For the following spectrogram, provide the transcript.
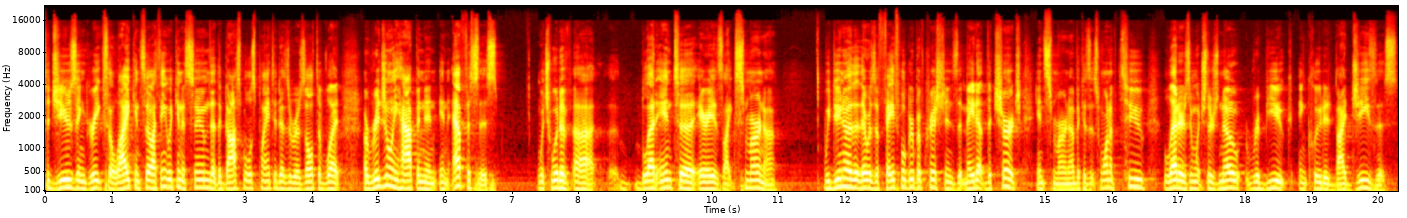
to Jews and Greeks alike. And so I think we can assume that the gospel was planted as a result of what originally happened in, in Ephesus, which would have uh, bled into areas like Smyrna. We do know that there was a faithful group of Christians that made up the church in Smyrna because it's one of two letters in which there's no rebuke included by Jesus.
